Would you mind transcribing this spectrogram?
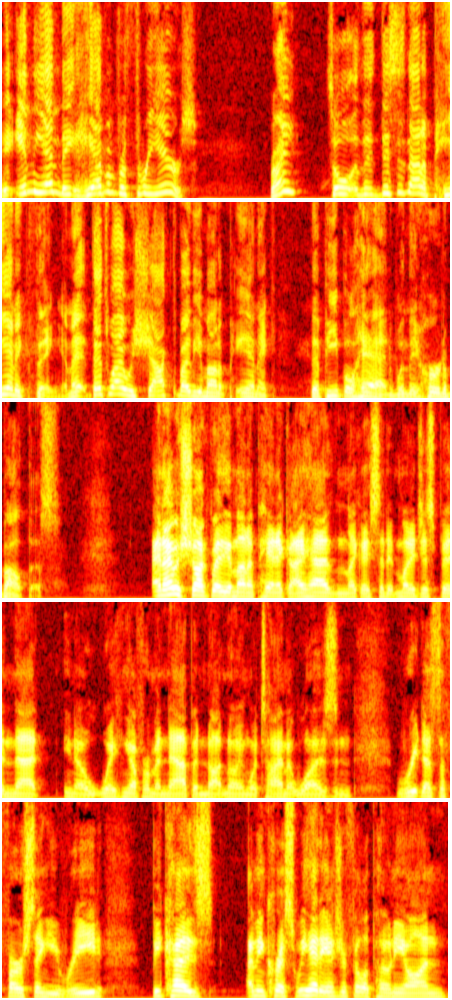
I, in the end, they have him for three years, right? So th- this is not a panic thing, and that, that's why I was shocked by the amount of panic that people had when they heard about this. And I was shocked by the amount of panic I had, and like I said, it might have just been that you know waking up from a nap and not knowing what time it was, and re- that's the first thing you read. Because I mean, Chris, we had Andrew Fillipponi on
